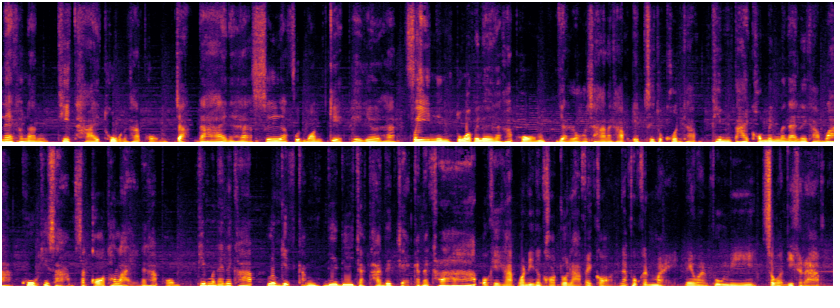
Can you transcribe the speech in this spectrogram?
แรกเท่านั้นที่ทายถูกนะครับผมจะได้นะฮะเสื้อฟุตบอลเกตเพลเยอร์ฮะฟรี 1 ตัวไปเลยนะครับผมอย่ารอช้านะครับ FC ทุกคนครับพิมพ์ใต้คอมเมนต์มาได้เลยครับว่าคู่ที่ 3 สกอร์เท่าไหร่นะครับผมพิมพ์มาได้เลยครับร่วมกิจกรรมดีๆ จากทางเดแจกกันนะครับ โอเคครับ วันนี้ต้องขอตัวลาไปก่อนและพบกันใหม่ในวันพรุ่งนี้ สวัสดีครับ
